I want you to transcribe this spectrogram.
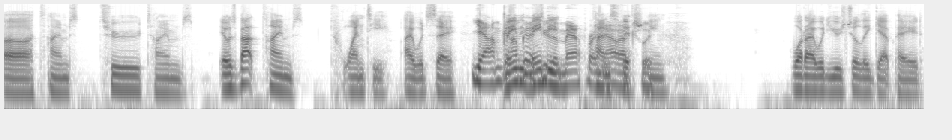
uh, times two times. It was about times twenty, I would say. Yeah, I'm, I'm Maybe gonna do maybe the math right times now. Actually, fifteen. What I would usually get paid.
